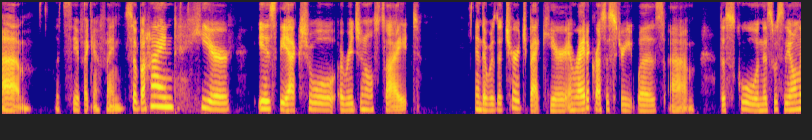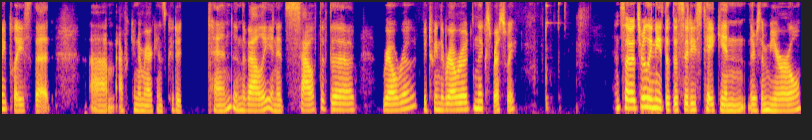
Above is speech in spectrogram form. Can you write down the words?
um, let's see if I can find. So behind here is the actual original site. And there was a church back here and right across the street was um, the school. And this was the only place that um, African Americans could attend in the valley. And it's south of the railroad, between the railroad and the expressway. And so it's really neat that the city's taken, there's a mural,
